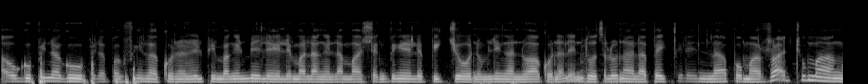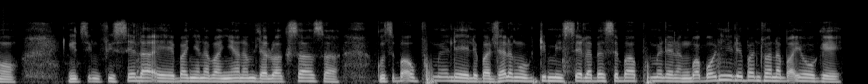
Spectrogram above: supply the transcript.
Awukuphi nakuphi lapha kufikela khona leli phimba? Nginibelele emalangeni lamahle ngibingelele big john umlingani wakho. Nale ndoda lona lapha eceleni lapho marathu mango. Ngithi ngifisela um banyana banyana umdlalo wakusasa ukuthi bawuphumelele badlale ngokutimisela bese baphumelela ngibabonile bantwana bayo-ke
